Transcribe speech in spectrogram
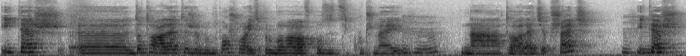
i też e, do toalety, żebym poszła i spróbowała w pozycji kucznej Mhm. na toalecie przeć. I też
